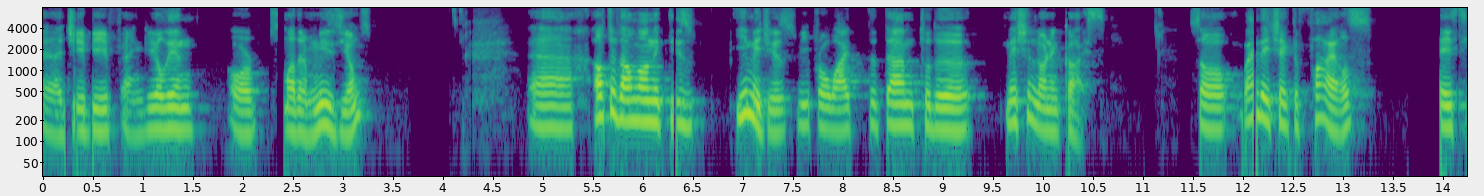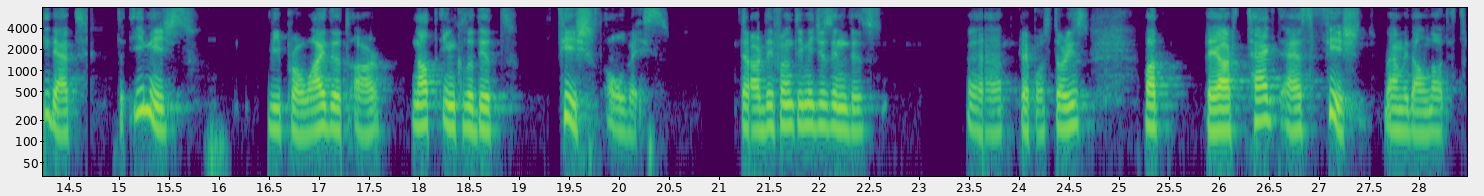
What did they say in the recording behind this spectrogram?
uh, GBIF, and Gillian, or some other museums. Uh, after downloading these images, we provide them to the machine learning guys. So when they check the files, they see that the images we provided are not included fish always. There are different images in these uh, repositories, but they are tagged as fish when we download it.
